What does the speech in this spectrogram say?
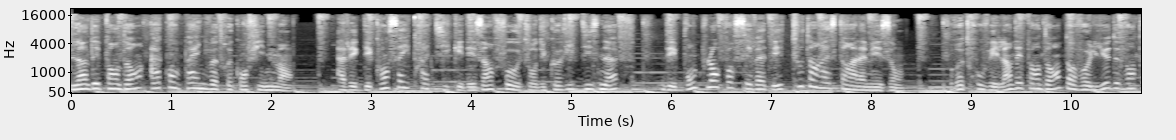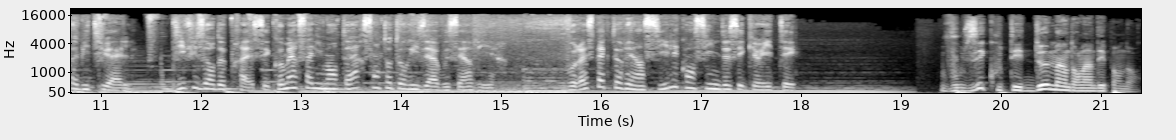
L'Indépendant accompagne votre confinement. Avec des conseils pratiques et des infos autour du Covid-19, des bons plans pour s'évader tout en restant à la maison. Retrouvez l'Indépendant dans vos lieux de vente habituels. Diffuseurs de presse et commerces alimentaires sont autorisés à vous servir. Vous respecterez ainsi les consignes de sécurité. Vous écoutez Demain dans l'Indépendant.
